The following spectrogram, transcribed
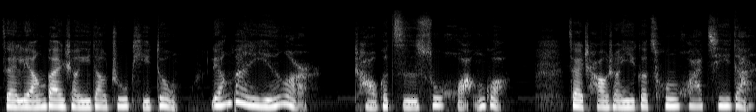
再凉拌上一道猪皮冻，凉拌银耳，炒个紫苏黄瓜，再炒上一个葱花鸡蛋。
